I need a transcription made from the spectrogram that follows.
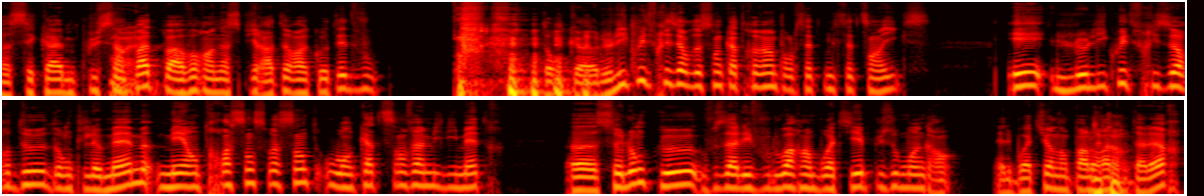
euh, c'est quand même plus sympa de pas avoir un aspirateur à côté de vous. Donc euh, le Liquid Freezer 280 pour le 7700X et le Liquid Freezer 2, donc le même, mais en 360 ou en 420 mm, euh, selon que vous allez vouloir un boîtier plus ou moins grand. Et le boîtier, on en parlera tout à l'heure.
